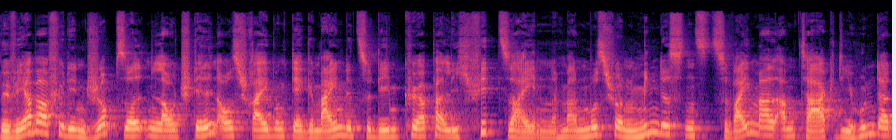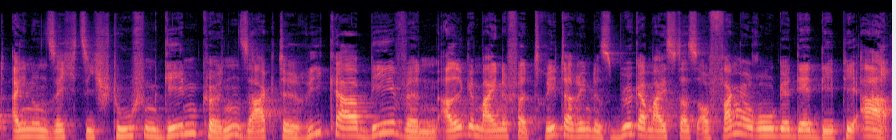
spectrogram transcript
Bewerber für den Job sollten laut Stellenausschreibung der Gemeinde zudem körperlich fit sein. Man muss schon mindestens zweimal am Tag die 161 Stufen gehen können, sagte Rika Beven, allgemeine Vertreterin des Bürgermeisters auf Wangerooge der DPA.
